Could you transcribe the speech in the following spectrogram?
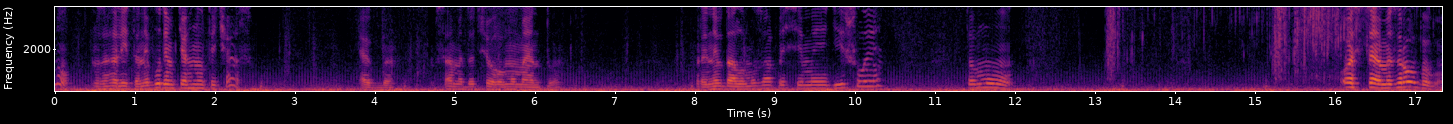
Ну, взагалі-то не будемо тягнути час. Якби саме до цього моменту. При невдалому записі ми дійшли. Тому Ось це ми зробимо.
